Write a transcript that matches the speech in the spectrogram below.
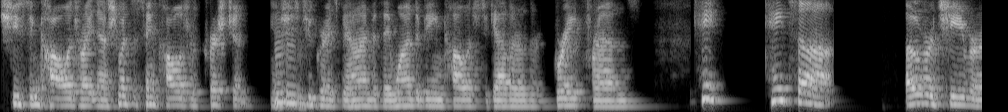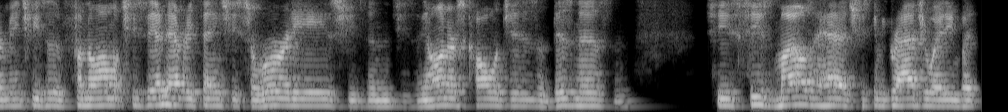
she's in college right now she went to the same college with christian and mm-hmm. she's two grades behind but they wanted to be in college together they're great friends kate kate's a overachiever i mean she's a phenomenal she's in everything she's sororities she's in she's in the honors colleges and business and she's she's miles ahead. She's going to be graduating, but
